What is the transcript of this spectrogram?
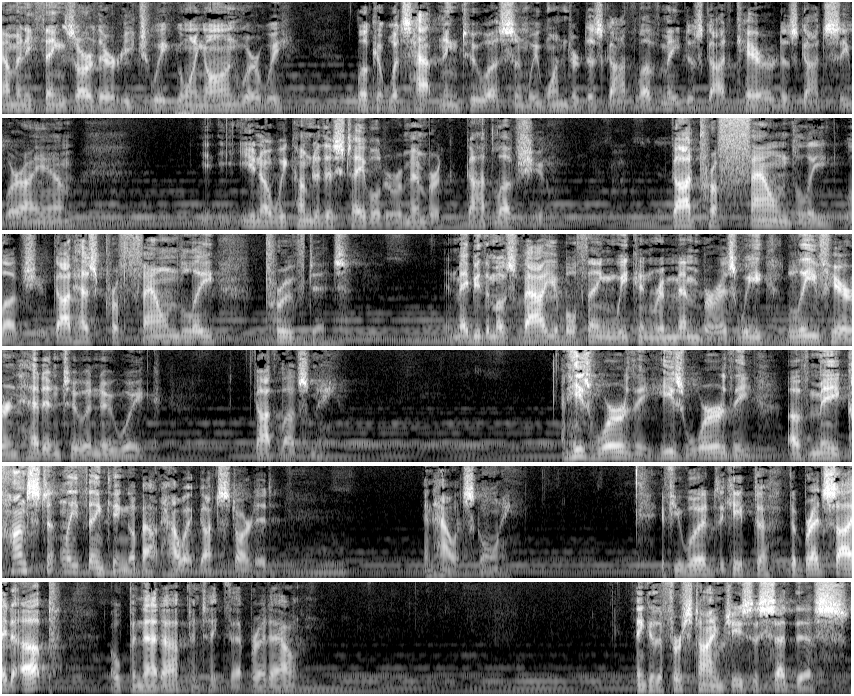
How many things are there each week going on where we look at what's happening to us and we wonder, does God love me? Does God care? Does God see where I am? You know, we come to this table to remember God loves you. God profoundly loves you. God has profoundly proved it. And maybe the most valuable thing we can remember as we leave here and head into a new week God loves me. And He's worthy. He's worthy of me constantly thinking about how it got started and how it's going. If you would, to keep the, the bread side up, open that up and take that bread out. Think of the first time Jesus said this,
